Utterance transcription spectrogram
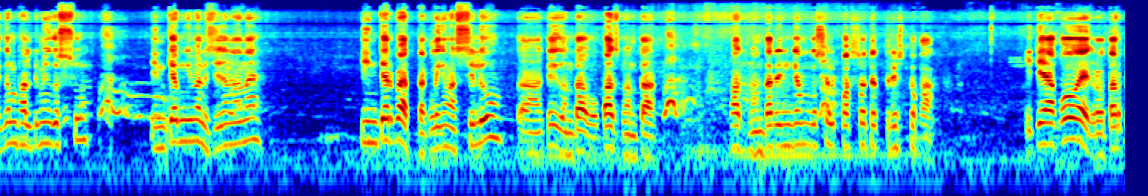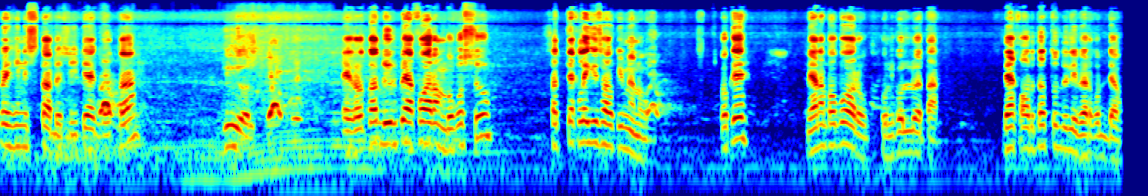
একদম ফাল্টুমি কৰিছোঁ। ইনকাম কিমান হৈছে জানানে? তিনিটাৰ পৰা আঠটালৈকে মাৰিছিলোঁ কেই ঘণ্টা হ'ব? পাঁচ ঘণ্টা। পাঁচ ঘণ্টাৰ ইনকাম করছিল পাঁচশো তেত্ৰিছ টকা। এতিয়া আকৌ এঘাৰটাৰ পৰা এইখিনি ষ্টাৰ্ট হৈছে। এতিয়া এঘাৰটা দুই হ'ল। এঘাৰটা দুইৰ পৰা আকৌ আৰম্ভ কৰিছোঁ। চাৰিটাক লাগি চাওঁ কিমান হ'ব। অ'কে বেয়া নাপাব আৰু। ভুল কৰিলোঁ এটা। দেখ অৰ্ডাৰটো ডেলিভাৰ কৰি দিওঁ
